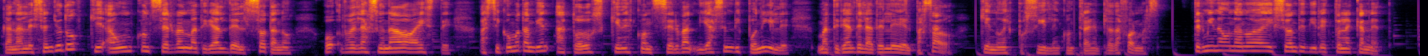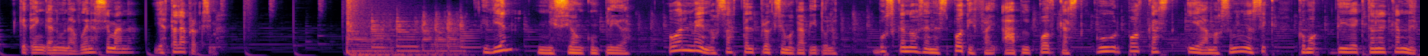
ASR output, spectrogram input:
canales en YouTube que aún conservan material del sótano o relacionado a este, así como también a todos quienes conservan y hacen disponible material de la tele del pasado, que no es posible encontrar en plataformas. Termina una nueva edición de Directo en el Carnet. Que tengan una buena semana y hasta la próxima. Y bien, misión cumplida. O al menos hasta el próximo capítulo. Búscanos en Spotify, Apple Podcast, Google Podcast y Amazon Music como Directo en el Carnet.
